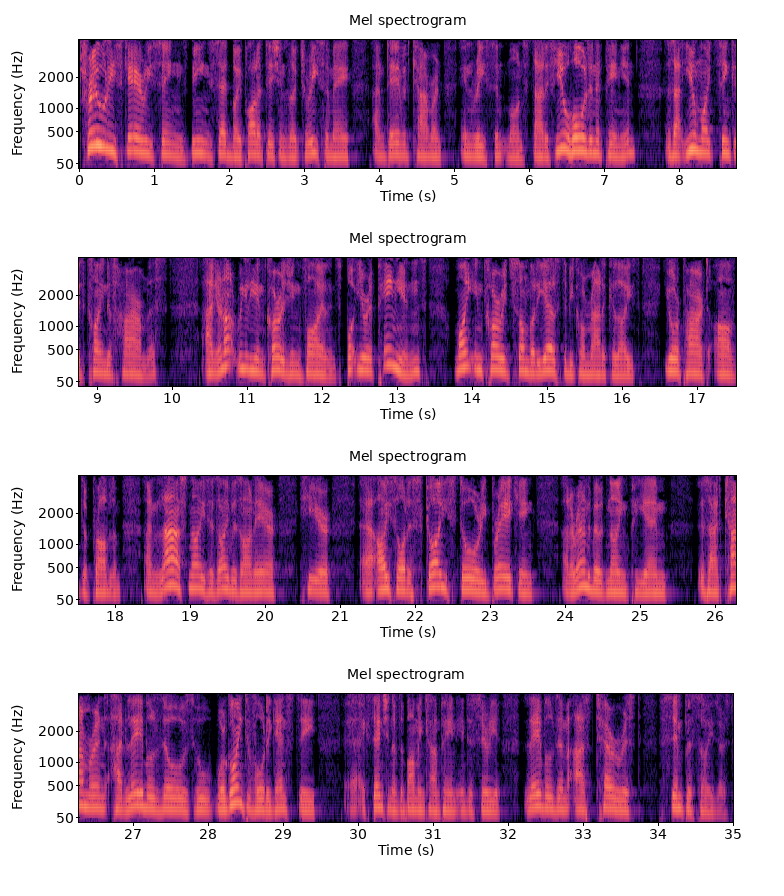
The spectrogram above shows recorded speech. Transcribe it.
truly scary things being said by politicians like Theresa May and David Cameron in recent months. That if you hold an opinion that you might think is kind of harmless, and you're not really encouraging violence, but your opinions might encourage somebody else to become radicalized, you're part of the problem. And last night, as I was on air here, uh, I saw the Sky story breaking at around about 9 p.m. that Cameron had labelled those who were going to vote against the uh, extension of the bombing campaign into Syria, labelled them as terrorist sympathisers.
